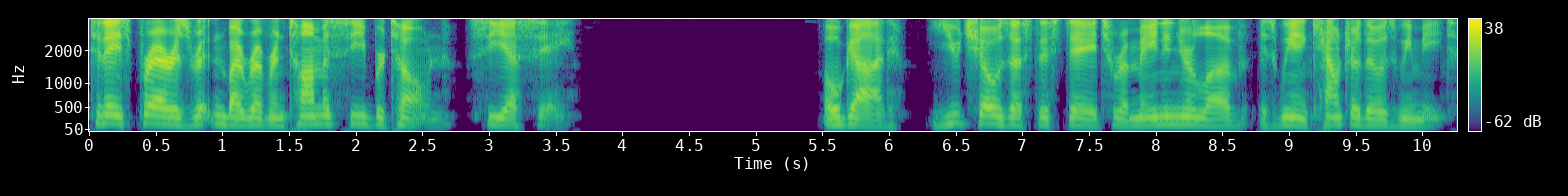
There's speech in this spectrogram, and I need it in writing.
Today's prayer is written by Reverend Thomas C. Bertone, CSC. O God, you chose us this day to remain in your love as we encounter those we meet.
